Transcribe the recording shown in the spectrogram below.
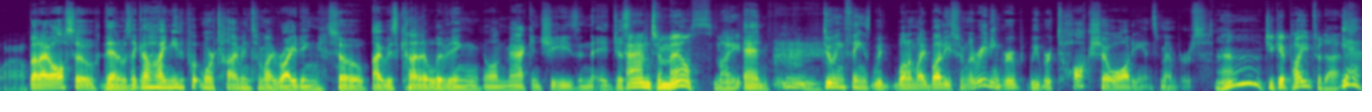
Wow. But I also then was like, oh, I need to put more time into my writing. So I was kind of living on mac and cheese and it just. Hand to mouth, mate. and doing things with one of my buddies from the reading group, we were talk show audience members. ah, do you get paid for that? Yeah.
